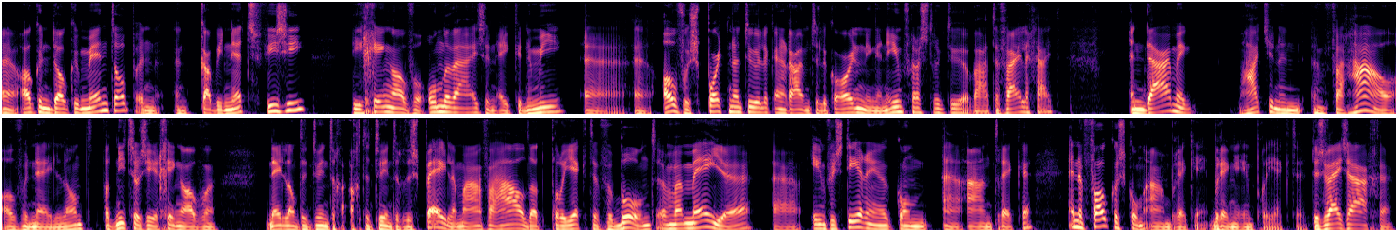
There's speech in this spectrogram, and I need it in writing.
uh, ook een document op, een, een kabinetsvisie. Die ging over onderwijs en economie, uh, over sport natuurlijk en ruimtelijke ordening en infrastructuur, waterveiligheid. En daarmee had je een, een verhaal over Nederland, wat niet zozeer ging over Nederland in 2028 de Spelen, maar een verhaal dat projecten verbond en waarmee je uh, investeringen kon uh, aantrekken en een focus kon aanbrengen in projecten. Dus wij zagen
